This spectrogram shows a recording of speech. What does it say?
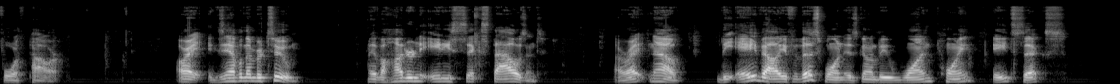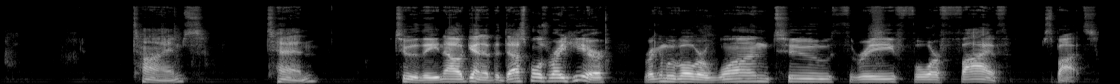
fourth power. All right, example number two. We have 186,000. All right, now the A value for this one is going to be 1.86 times 10 to the, now again, if the decimal is right here, we're going to move over one, two, three, four, five spots.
